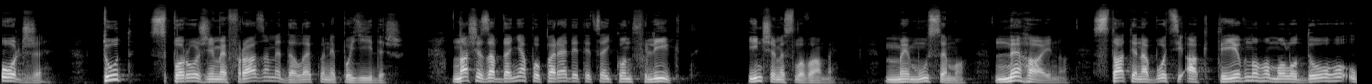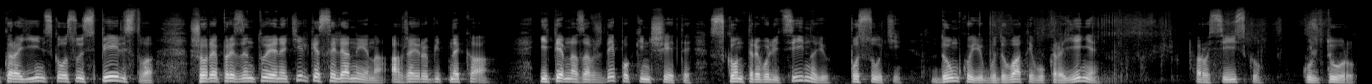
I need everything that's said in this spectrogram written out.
Отже, тут з порожніми фразами далеко не поїдеш. Наше завдання попередити цей конфлікт. Іншими словами, ми мусимо негайно стати на боці активного молодого українського суспільства, що репрезентує не тільки селянина, а вже й робітника, і тим назавжди покінчити з контрреволюційною, по суті, думкою будувати в Україні російську культуру.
